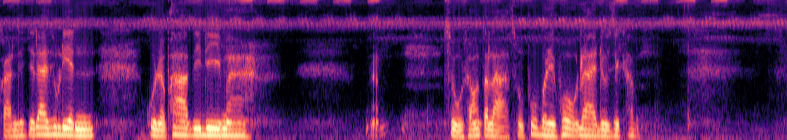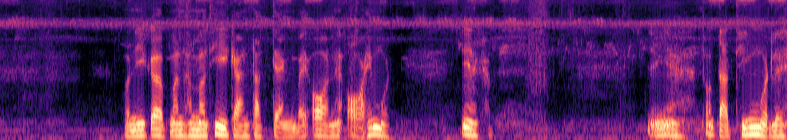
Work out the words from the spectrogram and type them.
การที่จะได้ทุเรียนคุณภาพดีๆมา สู่ท้องตลาดสู่ผู้บริโภคได้ดูสิครับ วันนี้ก็มันทำหน้าที่การตัดแต่งใบอ่อนนะออกให้หมดเนี่ยครับ อย่างเงี้ยต้องตัดทิ้งหมดเลย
